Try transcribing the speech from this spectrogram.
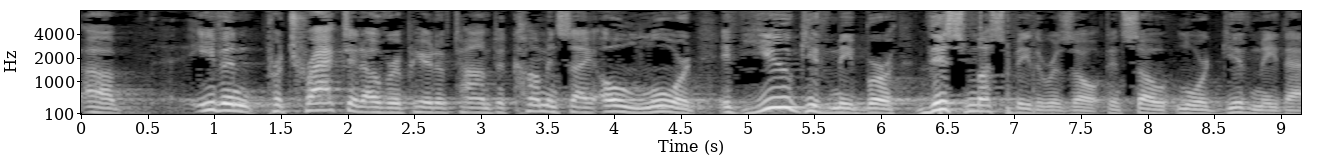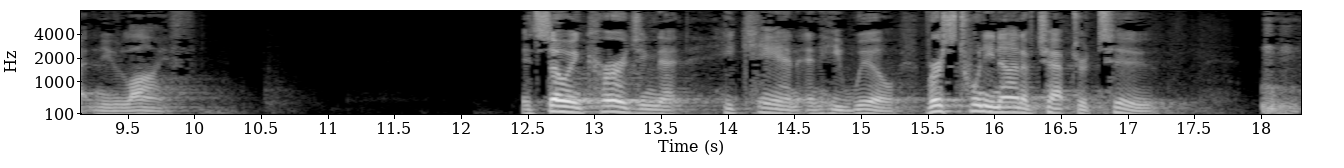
uh, even protracted over a period of time to come and say, Oh Lord, if you give me birth, this must be the result. And so, Lord, give me that new life. It's so encouraging that He can and He will. Verse 29 of chapter 2,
